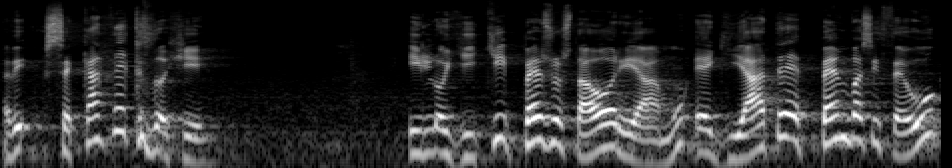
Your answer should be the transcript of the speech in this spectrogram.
Δηλαδή, σε κάθε εκδοχή, η λογική παίζω στα όρια μου εγγυάται επέμβαση Θεού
